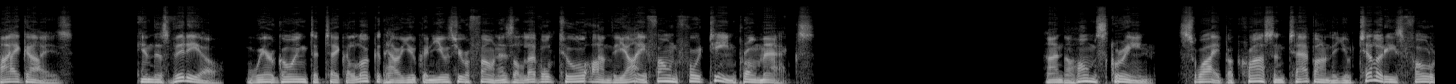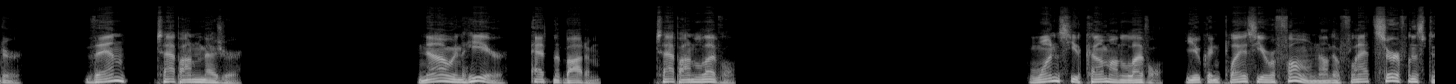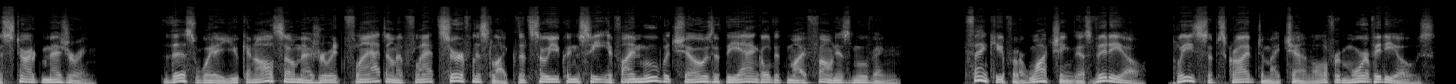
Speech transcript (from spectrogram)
Hi guys. In this video, we're going to take a look at how you can use your phone as a level tool on the iPhone 14 Pro Max. On the home screen, swipe across and tap on the Utilities folder. Then, tap on Measure. Now in here, at the bottom, tap on Level. Once you come on level, you can place your phone on a flat surface to start measuring. This way you can also measure it flat on a flat surface like that so you can see if I move it shows at the angle that my phone is moving. Thank you for watching this video, please subscribe to my channel for more videos.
